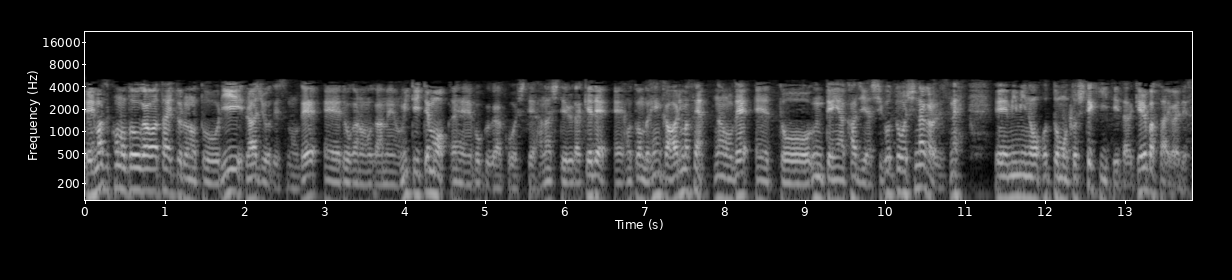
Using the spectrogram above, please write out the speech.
えー、まずこの動画はタイトルの通り、ラジオですので、えー、動画の画面を見ていても、えー、僕がこうして話しているだけで、えほとんど変化はありません。なので、えっと、運転や家事や仕事をしながらですね、え耳のお供として聞いていただければ幸いです。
